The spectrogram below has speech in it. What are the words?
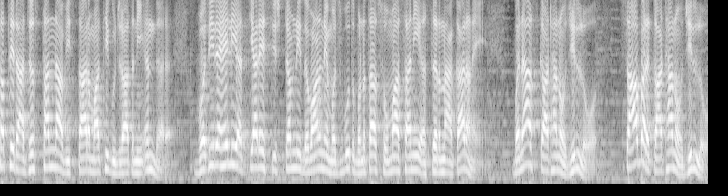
સાથે રાજસ્થાનના વિસ્તારમાંથી ગુજરાતની અંદર વધી રહેલી અત્યારે સિસ્ટમની દબાણને મજબૂત બનતા ચોમાસાની અસરના કારણે બનાસકાંઠાનો જિલ્લો, સાબરકાંઠાનો જિલ્લો,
